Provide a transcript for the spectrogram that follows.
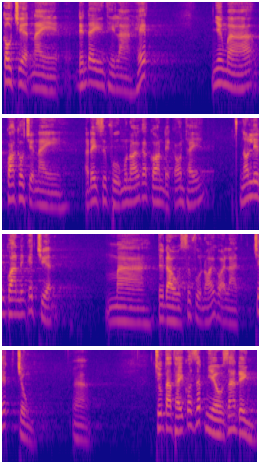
Câu chuyện này đến đây thì là hết. Nhưng mà qua câu chuyện này, ở đây Sư Phụ muốn nói với các con để các con thấy nó liên quan đến cái chuyện mà từ đầu Sư Phụ nói gọi là chết trùng. À, chúng ta thấy có rất nhiều gia đình.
